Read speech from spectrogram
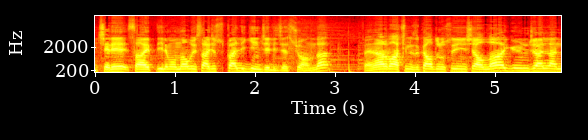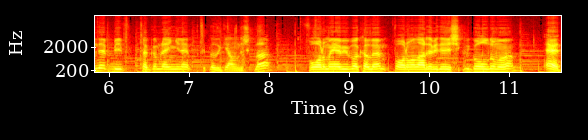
içeriye sahip değilim. Ondan dolayı sadece Süper Lig'i inceleyeceğiz şu anda. Fenerbahçe'mizin kadrosu inşallah güncellendi. Bir takım rengine tıkladık yanlışlıkla. Formaya bir bakalım. Formalarda bir değişiklik oldu mu? Evet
